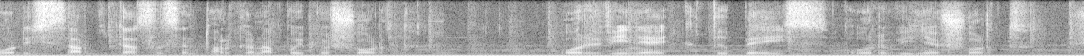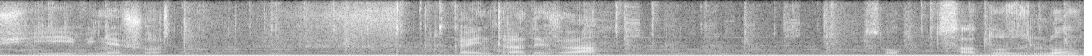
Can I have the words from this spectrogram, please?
ori s-ar putea să se întoarcă înapoi pe short. Ori vine cât base, ori vine short. Și vine short. Cred că a intrat deja. Sau s-a dus lung,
